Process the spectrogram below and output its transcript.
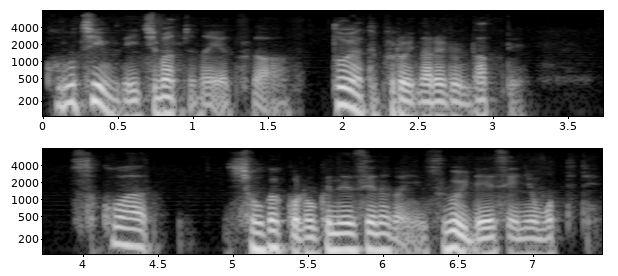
このチームで一番じゃないやつが、どうやってプロになれるんだって、そこは小学校6年生の中にすごい冷静に思ってて。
